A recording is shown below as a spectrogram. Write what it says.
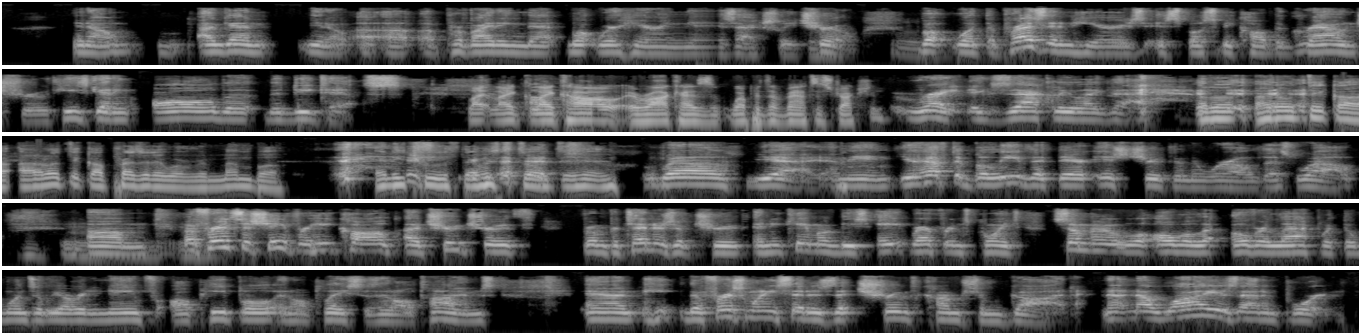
You know, again, you know, uh, uh, providing that what we're hearing is actually true. Mm. But what the president hears is supposed to be called the ground truth. He's getting all the the details. Like, like, Um, like how Iraq has weapons of mass destruction. Right, exactly like that. I don't. I don't think. Our, I don't think our president will remember any truth that was told to him. Well, yeah. I mean, you have to believe that there is truth in the world as well. Mm. Um, but Francis Schaeffer, he called a true truth from pretenders of truth, and he came up with these eight reference points. Some of it will overla- overlap with the ones that we already named for all people in all places at all times. And he, the first one he said is that truth comes from God. Now, now, why is that important?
